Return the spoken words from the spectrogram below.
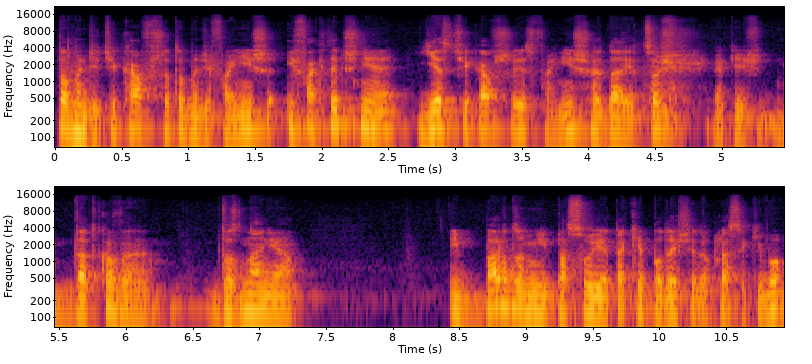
to będzie ciekawsze, to będzie fajniejsze i faktycznie jest ciekawsze, jest fajniejsze, daje coś, jakieś dodatkowe doznania i bardzo mi pasuje takie podejście do klasyki, bo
